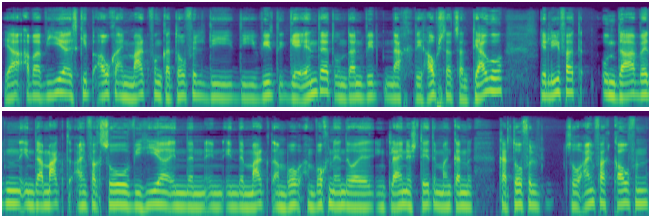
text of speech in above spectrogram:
Ja, aber wir, es gibt auch einen Markt von Kartoffeln, die, die wird geändert und dann wird nach die Hauptstadt Santiago geliefert. Und da werden in der Markt einfach so wie hier in den, in, in dem Markt am, Wo am Wochenende oder in kleine Städte, man kann Kartoffeln so einfach kaufen.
